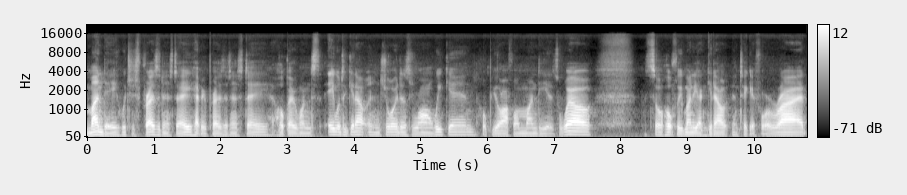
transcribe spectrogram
Monday, which is President's Day. Happy President's Day. I hope everyone's able to get out and enjoy this long weekend. Hope you're off on Monday as well. So hopefully Monday I can get out and take it for a ride.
